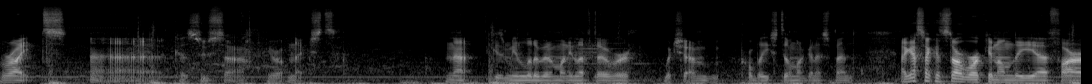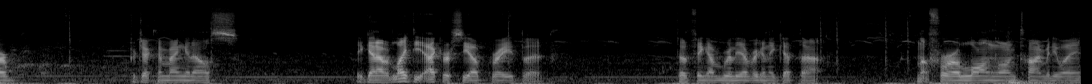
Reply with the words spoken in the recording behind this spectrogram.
Right. Uh, Kazusa, you're up next. That gives me a little bit of money left over, which I'm probably still not going to spend. I guess I could start working on the uh, fire projector mangonels. Again, I would like the accuracy upgrade, but don't think I'm really ever going to get that. Not for a long, long time anyway.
